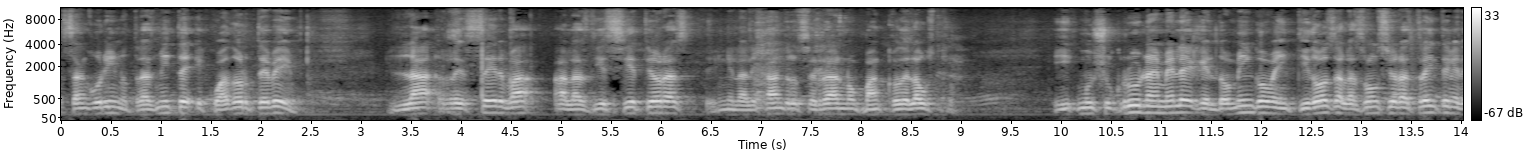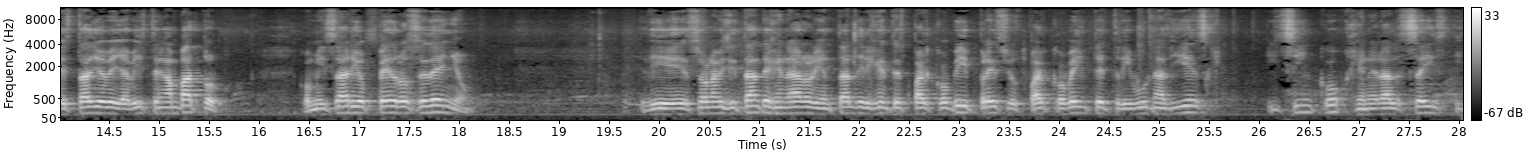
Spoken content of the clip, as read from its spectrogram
Sangurino. Transmite Ecuador TV. La reserva a las 17 horas en el Alejandro Serrano Banco del Austro. Y Mushukruna MLG el domingo 22 a las 11 horas 30 en el Estadio Bellavista en Ambato. Comisario Pedro Cedeño zona visitante general oriental, dirigentes Palco B, precios Palco 20, tribuna 10 y 5, general 6 y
